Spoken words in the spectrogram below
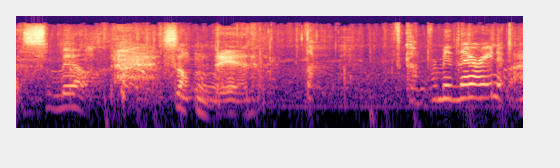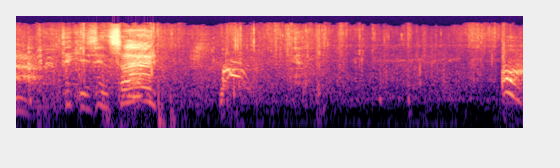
that smell? Something dead. It's coming from in there, ain't it? I Think he's inside? Oh.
